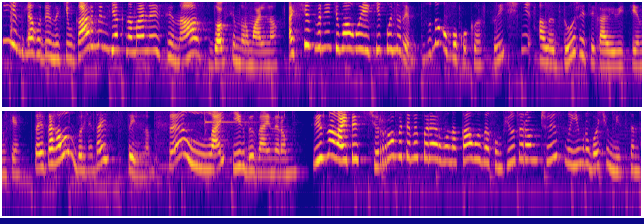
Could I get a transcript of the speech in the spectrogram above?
І як для годинників Garmin, як на мене, ціна зовсім нормальна. А ще зверніть увагу, які кольори. З одного боку класичні, але дуже цікаві відтінки. Та й загалом виглядають стильно. Це лайк їх дизайнерам. Зізнавайтесь, чи робите ви перерву на каву за комп'ютером чи своїм робочим місцем?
